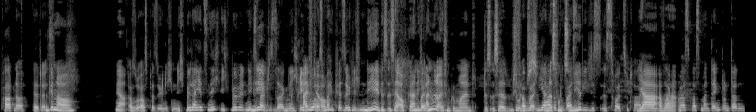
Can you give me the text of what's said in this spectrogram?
Partner älter ist. Genau. Ja. Also aus persönlichen. Ich will da jetzt nicht, ich will nichts Nee, Falsches sagen. Ne? Ich rede nur ja aus auch- meinem persönlichen. Nee, das ist ja auch gar nicht angreifend gemeint. Das ist ja, Du, aber ja, wenn das aber funktioniert. du weißt, wie das ist heutzutage. Ja, Man aber- sagt was, was man denkt und dann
